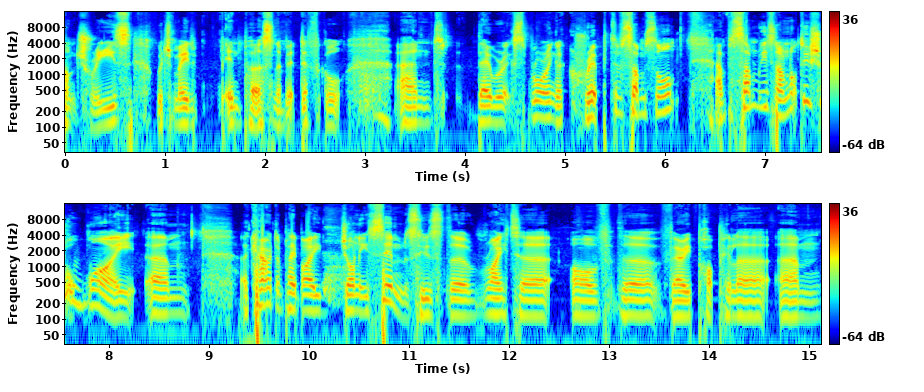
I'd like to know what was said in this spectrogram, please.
countries, which made in person a bit difficult, and they were exploring a crypt of some sort, and for some reason, I'm not too sure why, um, a character played by Jonny Sims, who's the writer of the very popular um,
